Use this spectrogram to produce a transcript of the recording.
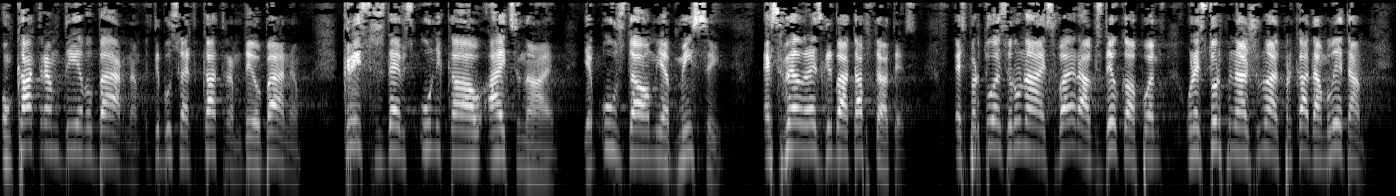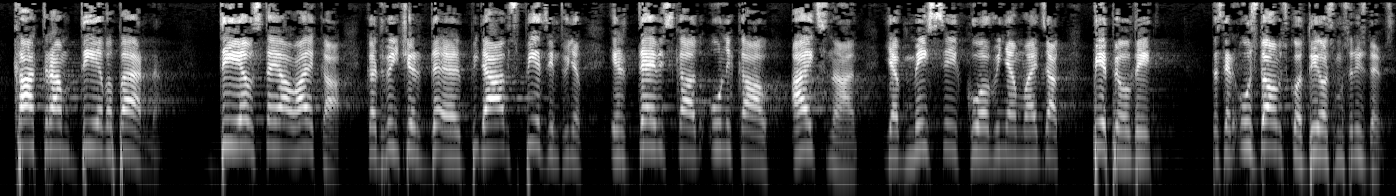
Un katram Dieva bērnam, es gribu uzsvērt katram Dieva bērnam, Kristus devis unikālu aicinājumu, jeb uzdevumu, jeb misiju. Es vēlreiz gribētu apstāties. Es par to esmu runājis vairākus dievkalpojumus, un es turpināšu runāt par kādām lietām. Katram dieva bērnam. Dievs tajā laikā, kad viņš ir ļāvis piedzimt, viņam ir devis kādu unikālu aicinājumu, jeb misiju, ko viņam vajadzētu piepildīt. Tas ir uzdevums, ko Dievs mums ir izdevis.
